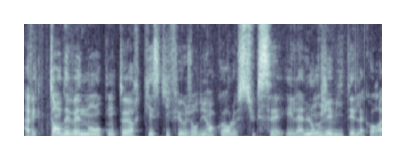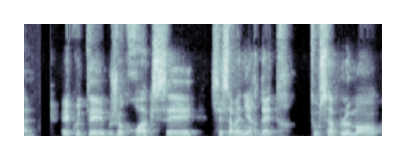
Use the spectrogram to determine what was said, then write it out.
Avec tant d'événements au compteur, qu'est-ce qui fait aujourd'hui encore le succès et la longévité de la chorale? Écoutez, je crois que c'est sa manière d'être. Tout simplement,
